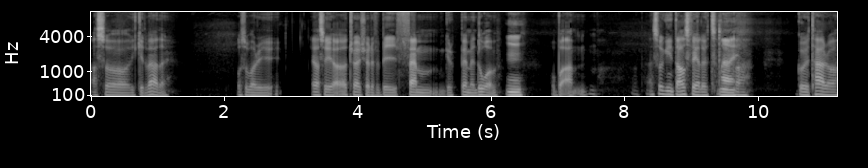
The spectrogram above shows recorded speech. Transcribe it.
alltså vilket väder. Och så var det ju, alltså jag tror jag körde förbi fem grupper med dov Mm. och bara, mm, jag såg inte alls fel ut. Nej. Bara, gå ut här och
